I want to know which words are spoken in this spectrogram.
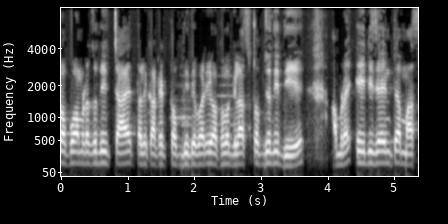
টপও আমরা যদি চাই তাহলে কাঠের টপ দিতে পারি অথবা গ্লাস টপ যদি দিয়ে আমরা এই ডিজাইনটা মাছ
